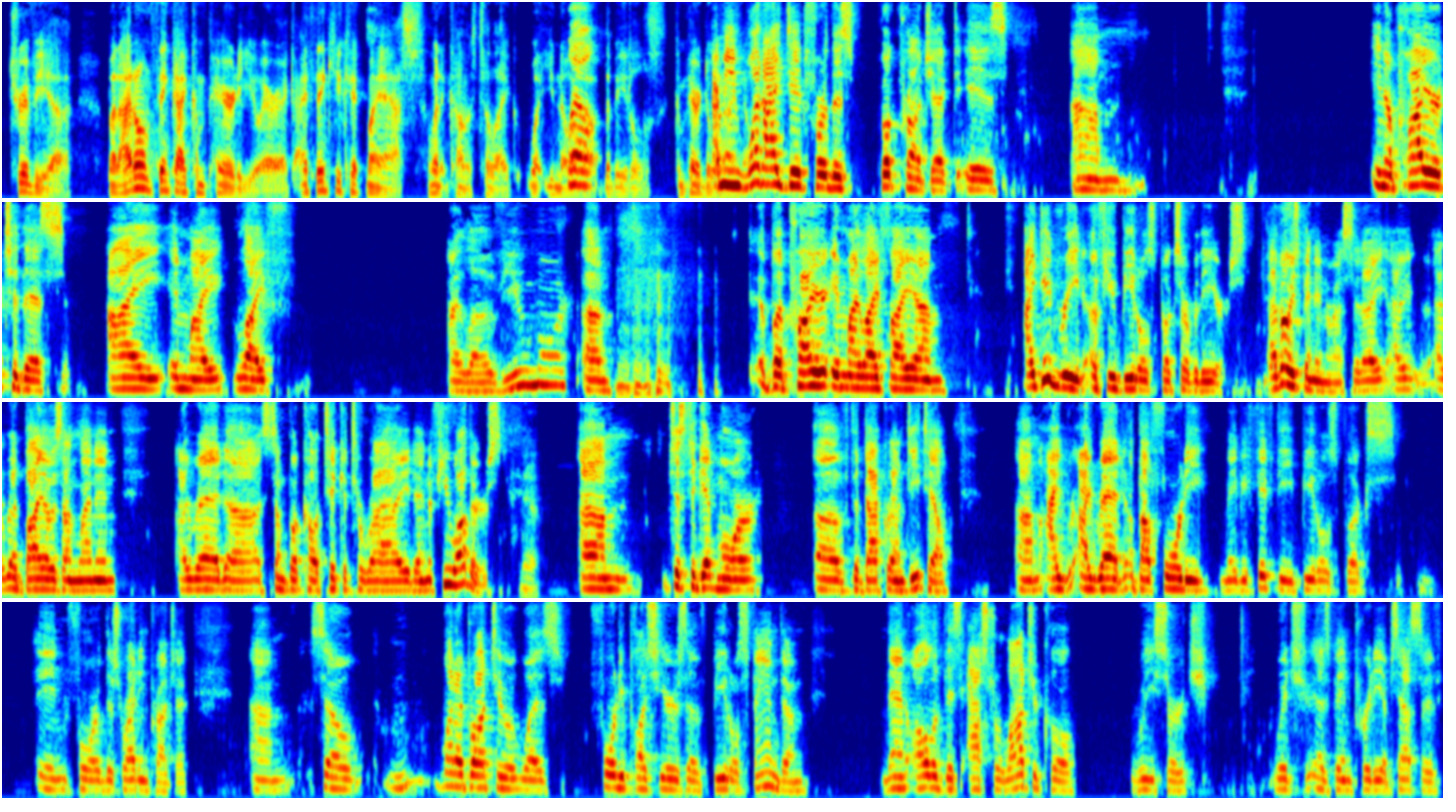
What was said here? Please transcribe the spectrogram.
trivia. But I don't think I compare to you, Eric. I think you kick my ass when it comes to like what you know Well, about the Beatles compared to. What I mean, know. what I did for this book project is, um, you know, prior to this, I, in my life, I love you more. Um, but prior in my life, I, um, I did read a few Beatles books over the years. I've always been interested. I, I, I read bios on Lennon. I read uh, some book called Ticket to Ride and a few others. Yeah. Um, just to get more of the background detail. Um, I, I read about 40, maybe 50 Beatles books in for this writing project. Um, so what I brought to it was 40 plus years of Beatles fandom, then all of this astrological research, which has been pretty obsessive,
